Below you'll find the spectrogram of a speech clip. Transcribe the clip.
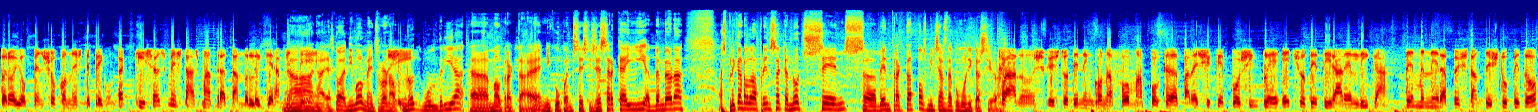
pero yo pienso con esta pregunta, quizás me estás maltratando ligeramente. No, no, escolta, ni molt menys, Ronald. Sí. No et voldria eh, maltractar, eh? Ni que ho pensessis. És cert que ahir et vam veure explicant roda de premsa que no et sents eh, ben tractat pels mitjans de comunicació. Claro, es que esto de ninguna forma, porque parece que por simple hecho de tirar en liga de manera bastante estúpido,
